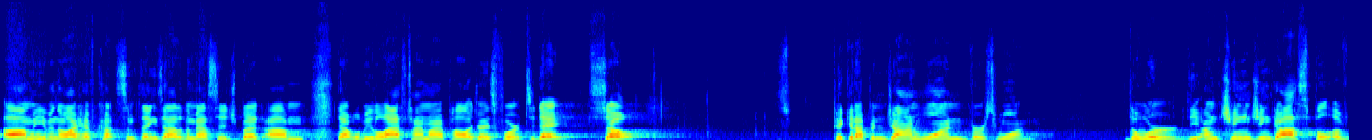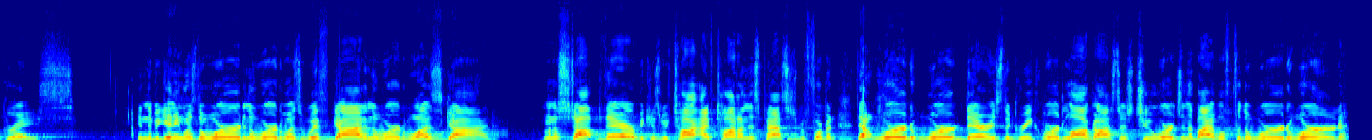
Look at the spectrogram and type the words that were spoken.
Um, even though I have cut some things out of the message, but um, that will be the last time I apologize for it today. So, pick it up in John 1, verse 1. The Word, the unchanging gospel of grace. In the beginning was the Word, and the Word was with God, and the Word was God. I'm going to stop there because we've taught, I've taught on this passage before, but that word, word there is the Greek word logos. There's two words in the Bible for the word, word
